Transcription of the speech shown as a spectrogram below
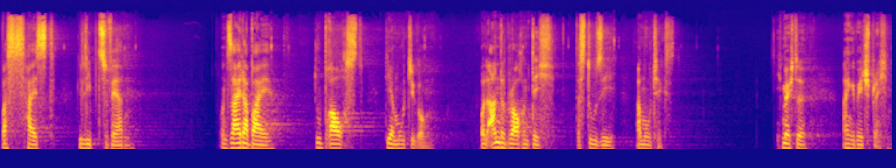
was es heißt, geliebt zu werden. Und sei dabei, du brauchst die Ermutigung und andere brauchen dich, dass du sie ermutigst. Ich möchte ein Gebet sprechen.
